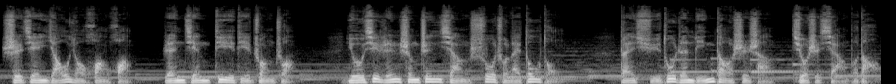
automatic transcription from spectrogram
世间摇摇晃晃，人间跌跌撞撞，有些人生真相说出来都懂，但许多人临到世上就是想不到。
